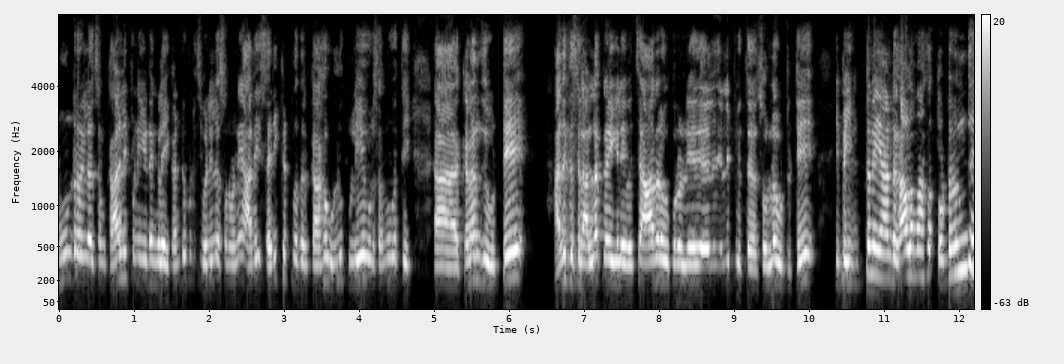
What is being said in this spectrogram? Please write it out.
மூன்றரை லட்சம் காலி பணியிடங்களை கண்டுபிடிச்சு வெளியில சொன்னோடனே அதை சரி கட்டுவதற்காக உள்ளுக்குள்ளேயே ஒரு சமூகத்தை ஆஹ் கிளந்து விட்டு அதுக்கு சில அல்லக்கைகளை வச்சு ஆதரவு குரல் எழுப்பி சொல்ல விட்டுட்டு இப்ப இத்தனை ஆண்டு காலமாக தொடர்ந்து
